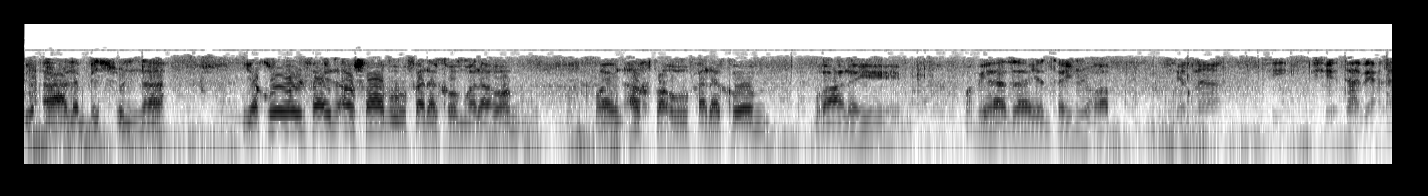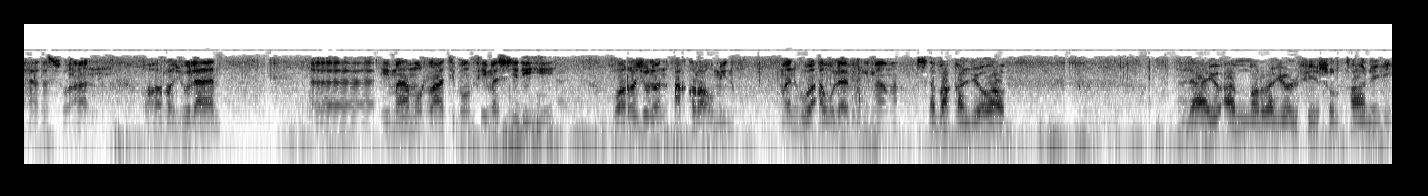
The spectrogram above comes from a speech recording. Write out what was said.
بأعلم بالسنة. يقول فإن أصابوا فلكم ولهم وإن أخطأوا فلكم وعليهم. وبهذا ينتهي الجواب. شيخنا في شيء تابع لهذا السؤال رجلان آه إمام راتب في مسجده ورجل أقرأ منه. من هو أولى بالإمامة؟ سبق الجواب. لا يؤم الرجل في سلطانه.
